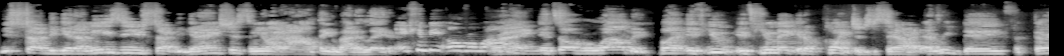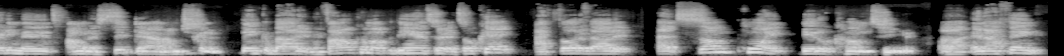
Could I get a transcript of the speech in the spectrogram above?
You start to get uneasy. You start to get anxious, and you're like, "I'll think about it later." It can be overwhelming. Right? It's overwhelming. But if you if you make it a point to just say, "All right, every day for 30 minutes, I'm going to sit down. I'm just going to think about it, and if I don't come up with the answer, it's okay. I thought about it. At some point, it'll come to you." Uh, and I think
